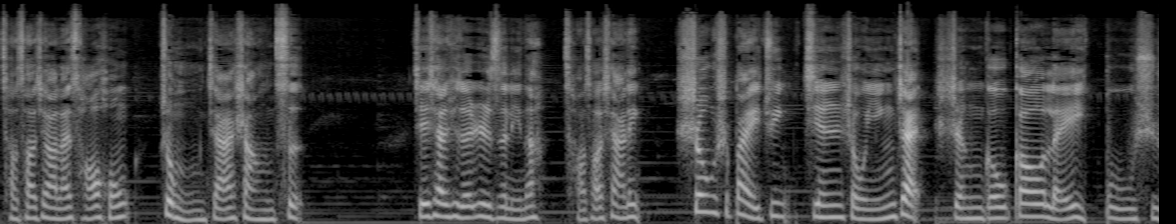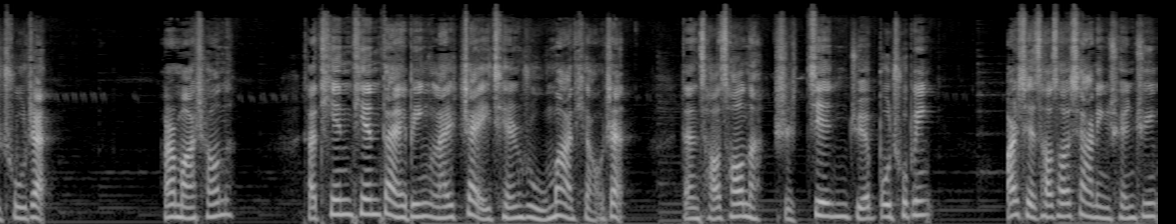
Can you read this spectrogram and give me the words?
曹操就要来曹洪，重加赏赐。接下去的日子里呢，曹操下令收拾败军，坚守营寨，深沟高垒，不许出战。而马超呢，他天天带兵来寨前辱骂挑战，但曹操呢是坚决不出兵，而且曹操下令全军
